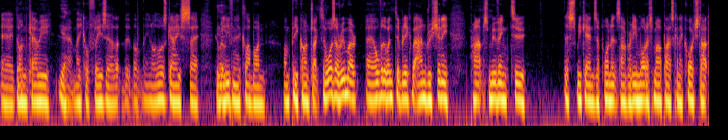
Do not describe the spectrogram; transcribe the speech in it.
Uh, Don Cowie, yeah. Uh, Michael Fraser, the, the, the, you know those guys uh, who yeah. were leaving the club on on pre-contracts. There was a rumour uh, over the winter break about Andrew Shinnie perhaps moving to this weekend's opponents, Aberdeen. Maurice Malpas kind of quashed that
